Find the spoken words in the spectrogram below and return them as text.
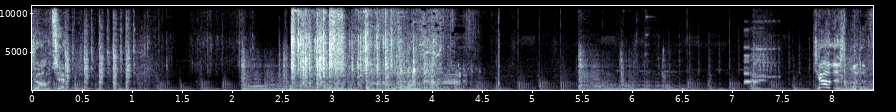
Dropped! Kill this motherfucker!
